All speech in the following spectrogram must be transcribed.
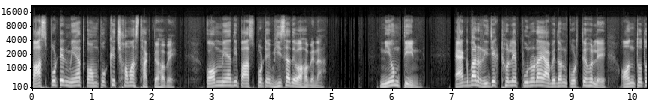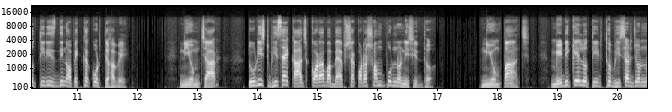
পাসপোর্টের মেয়াদ কমপক্ষে ছমাস থাকতে হবে। কম মেয়াদি পাসপোর্টে ভিসা দেওয়া হবে না। নিয়ম তিন, একবার রিজেক্ট হলে পুনরায় আবেদন করতে হলে অন্তত ৩০ দিন অপেক্ষা করতে হবে। নিয়ম চার, ট্যুরিস্ট ভিসায় কাজ করা বা ব্যবসা করা সম্পূর্ণ নিষিদ্ধ। নিয়ম পাঁচ, মেডিকেল ও তীর্থ ভিসার জন্য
